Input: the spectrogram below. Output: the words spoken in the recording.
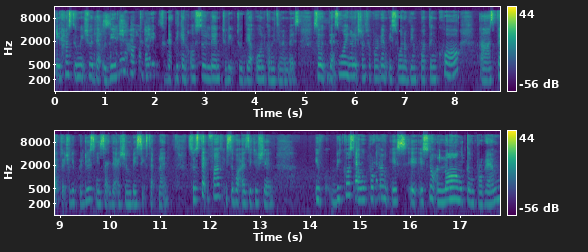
it has to make sure that they know how to do it so that they can also learn to do it to their own community members. So that's why knowledge transfer program is one of the important core uh, steps to actually produce inside the action basic step plan. So step five is about execution if because our program is it's not a long term program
